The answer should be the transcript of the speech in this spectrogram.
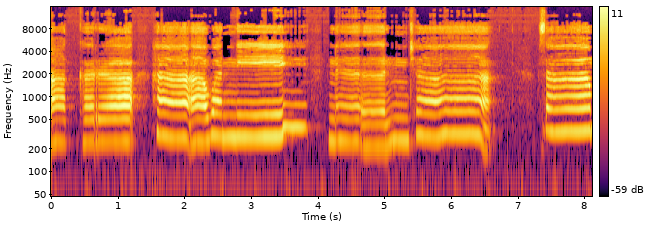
อักขระห้าวันนี้เนินช้าสาม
